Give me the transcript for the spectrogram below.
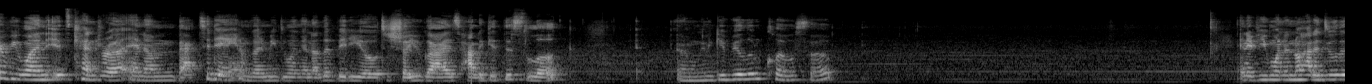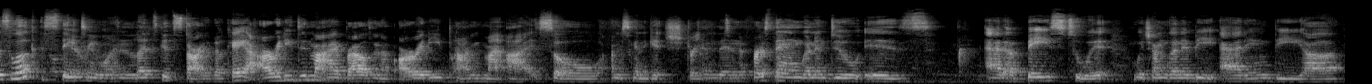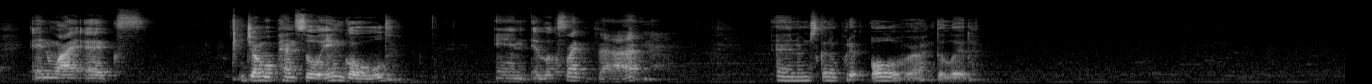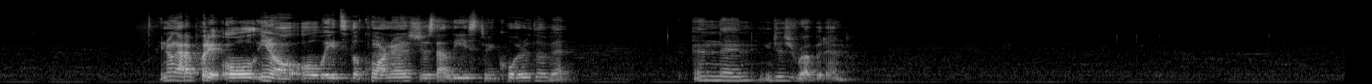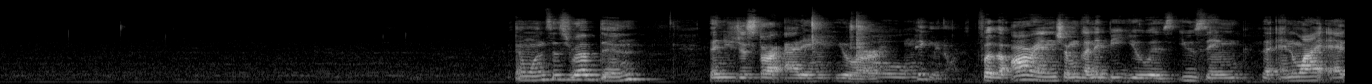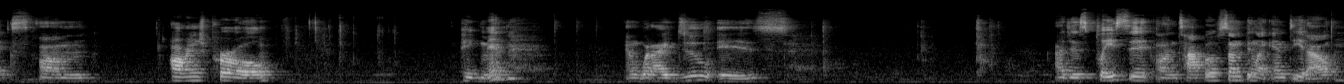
everyone, it's Kendra and I'm back today and I'm going to be doing another video to show you guys how to get this look. And I'm going to give you a little close-up. And if you want to know how to do this look, stay tuned. Everyone, let's get started, okay? I already did my eyebrows and I've already primed my eyes, so I'm just going to get straight And then the first thing I'm going to do is add a base to it, which I'm going to be adding the uh, NYX jumbo pencil in gold. And it looks like that. And I'm just gonna put it all over the lid. You don't gotta put it all you know all the way to the corners just at least three quarters of it. And then you just rub it in once it's rubbed in, then you just start adding your pigment on. For the orange, I'm going to be use, using the NYX um, Orange Pearl pigment. And what I do is I just place it on top of something, like empty it out.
